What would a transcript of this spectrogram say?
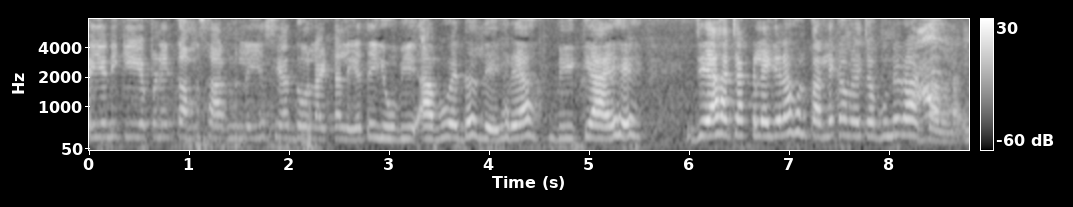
ਯਾਨੀ ਕਿ ਆਪਣੇ ਕੰਮ ਸਾਰਨ ਲਈ ਅਸੀਂ ਆ ਦੋ ਲਾਈਟਾਂ ਲਈਆਂ ਤੇ ਯੂਵੀ ਆਬੂ ਇੱਧਰ ਦੇਖ ਰਿਹਾ ਵੀ ਕਿਆ ਇਹ। ਜੇ ਆਹ ਚੱਕ ਲੇਗੇ ਨਾ ਹੁਣ ਪਰਲੇ ਕਮਰੇ ਚ ਆਬੂ ਨੇ ਰਾਤ ਪਾ ਲੈਣਾ ਏ।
